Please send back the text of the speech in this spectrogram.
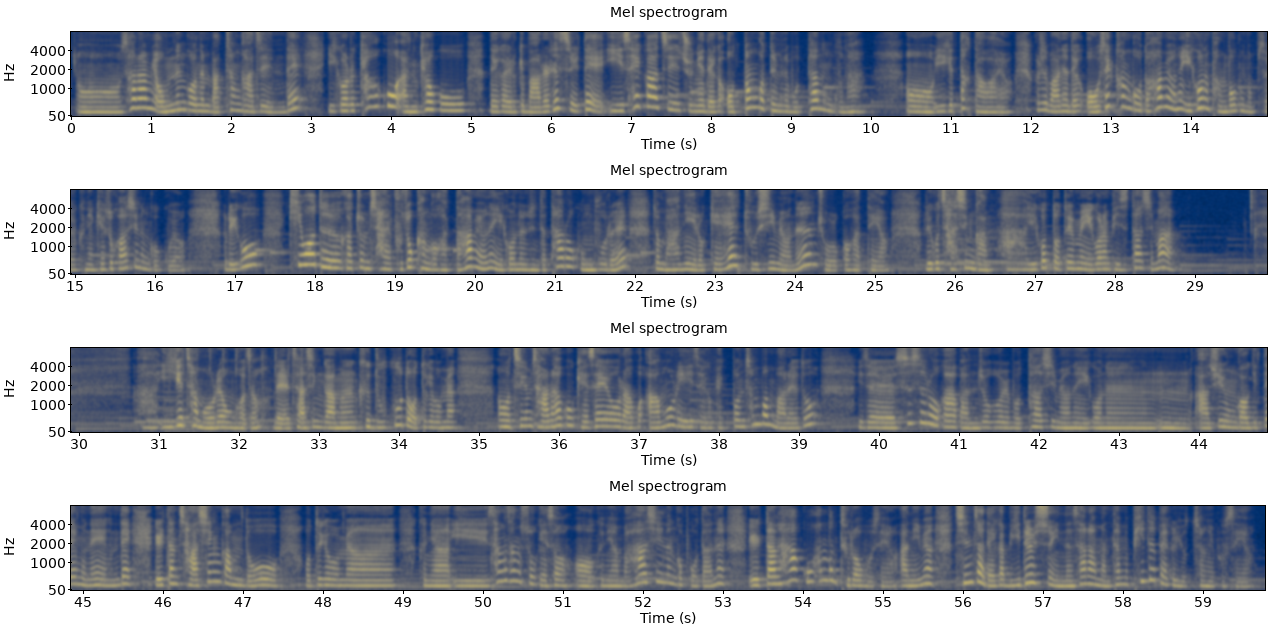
어, 사람이 없는 거는 마찬가지인데, 이거를 켜고 안 켜고 내가 이렇게 말을 했을 때, 이 세 가지 중에 내가 어떤 것 때문에 못하는구나. 어, 이게 딱 나와요. 그래서 만약 내가 어색한 거다 하면은 이거는 방법은 없어요. 그냥 계속 하시는 거고요. 그리고 키워드가 좀 잘 부족한 것 같다 하면은 이거는 진짜 타로 공부를 좀 많이 이렇게 해 두시면은 좋을 것 같아요. 그리고 자신감. 아, 이것도 어떻게 보면 이거랑 비슷하지만 아, 이게 참 어려운 거죠. 네, 자신감은 그 누구도 어떻게 보면 어, 지금 잘하고 계세요라고 아무리 제가 100번, 1000번 말해도 이제 스스로가 만족을 못 하시면 이거는 음, 아쉬운 거기 때문에 근데 일단 자신감도 어떻게 보면 그냥 이 상상 속에서 어, 그냥 막 하시는 것보다는 일단 하고 한번 들어보세요. 아니면 진짜 내가 믿을 수 있는 사람한테 한번 피드백을 요청해 보세요.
